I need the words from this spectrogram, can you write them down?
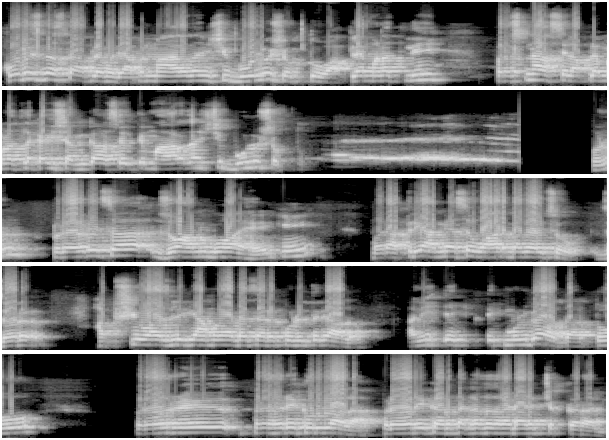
कोणीच नसतं आपल्यामध्ये. आपण महाराजांशी बोलू शकतो. आपल्या मनातली प्रश्न असेल आपल्या मनातल्या काही शंका असेल ते महाराजांशी बोलू शकतो. म्हणून प्रहरेचा जो अनुभव आहे की मग रात्री आम्ही असं वाट बघायचो. जर हापशी वाजली की आम्हाला वाटायचं अरे कोणीतरी आलं. आणि एक एक मुलगा होता तो प्रहरे प्रहरे करू लागला. प्रहरे करता करता त्याला डायरेक्ट चक्कर आली.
